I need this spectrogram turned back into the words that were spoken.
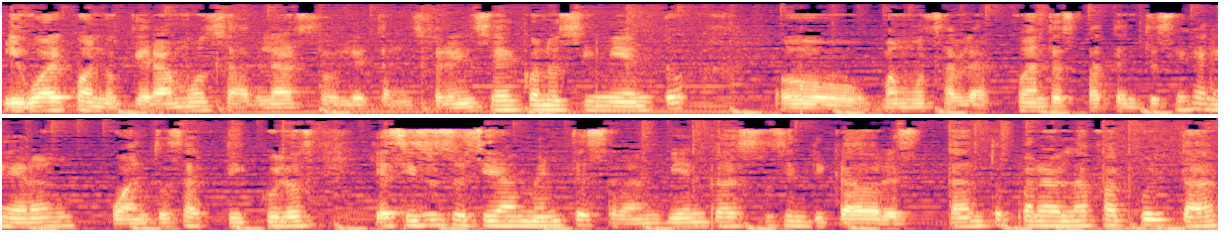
Igual cuando queramos hablar sobre transferencia de conocimiento o vamos a hablar cuántas patentes se generan, cuántos artículos y así sucesivamente se van viendo esos indicadores tanto para la facultad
